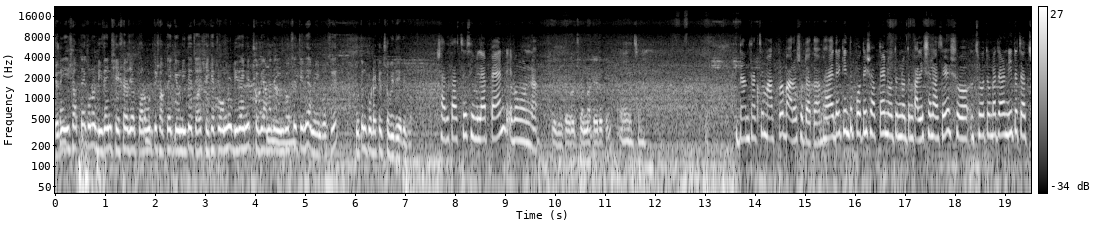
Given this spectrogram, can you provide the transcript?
যদি এই সপ্তাহে কোনো ডিজাইন শেষ হয়ে যায় পরবর্তী সপ্তাহে কেউ নিতে চায় সেক্ষেত্রে অন্য ডিজাইনের ছবি আমাদের ইনবক্সে চলে আমরা ইনবক্সে নতুন প্রোডাক্টের ছবি দিয়ে দিব। সাথে থাকছে সিমিলার প্যান্ট এবং ওড়না। এই যেটা হচ্ছে অন্যটা এরকম। এই যে। দাম থাকছে মাত্র বারোশো টাকা। ভাইয়াদের কিন্তু প্রতি সপ্তাহে নতুন নতুন কালেকশন আছে। সো তোমরা যারা নিতে চাচ্ছ,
